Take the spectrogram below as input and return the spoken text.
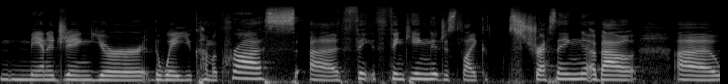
managing your the way you come across uh, th- thinking just like stressing about uh,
